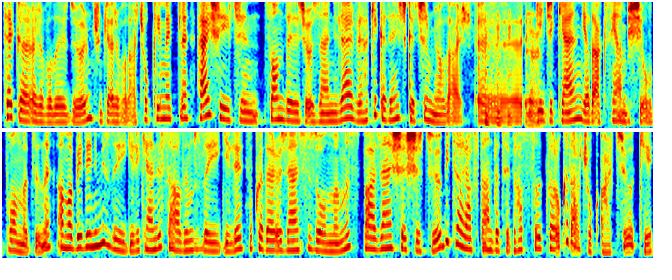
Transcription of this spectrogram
tekrar arabaları diyorum çünkü arabalar çok kıymetli. Her şey için son derece özenliler ve hakikaten hiç kaçırmıyorlar. Ee, evet. Geciken ya da aksayan bir şey olup olmadığını ama bedenimizle ilgili, kendi sağlığımızla ilgili bu kadar özensiz olmamız bazen şaşırtıyor. Bir taraftan da tabii hastalıklar o kadar çok artıyor ki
